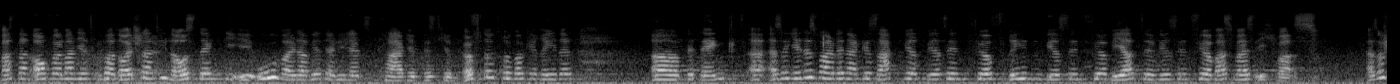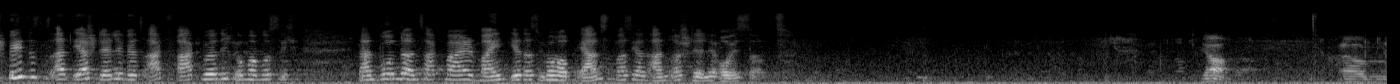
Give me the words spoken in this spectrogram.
was dann auch, wenn man jetzt über Deutschland hinausdenkt, die EU, weil da wird ja die letzten Tage ein bisschen öfter drüber geredet, äh, bedenkt, äh, also jedes Mal, wenn dann gesagt wird, wir sind für Frieden, wir sind für Werte, wir sind für was weiß ich was. Also spätestens an der Stelle wird es arg fragwürdig und man muss sich dann wundern, sag mal, meint ihr das überhaupt ernst, was ihr an anderer Stelle äußert? Ja, ähm,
